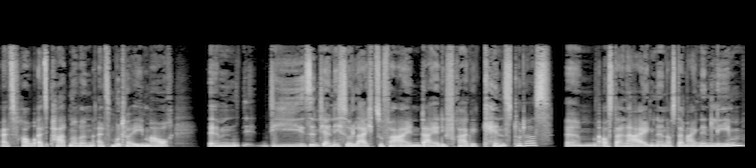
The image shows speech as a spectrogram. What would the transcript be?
als Frau, als Partnerin, als Mutter eben auch, ähm, die sind ja nicht so leicht zu vereinen. Daher die Frage, kennst du das ähm, aus deiner eigenen, aus deinem eigenen Leben?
